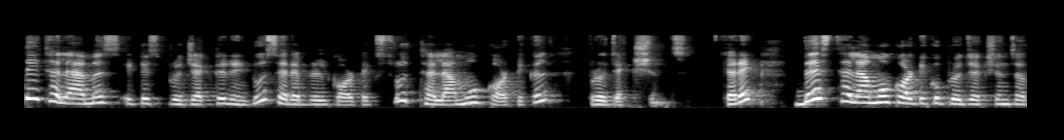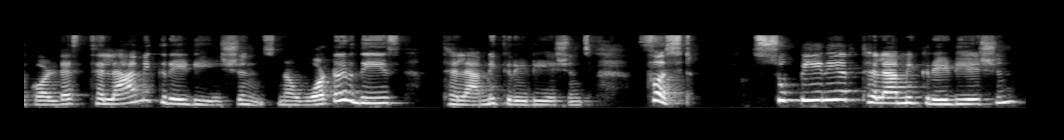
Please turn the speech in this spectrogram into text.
the thalamus, it is projected into cerebral cortex through thalamocortical projections. Correct? These thalamocortical projections are called as thalamic radiations. Now, what are these thalamic radiations? First, superior thalamic radiation,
